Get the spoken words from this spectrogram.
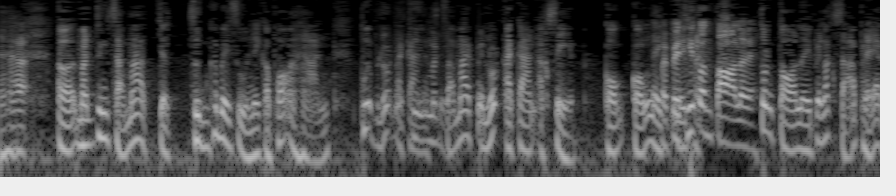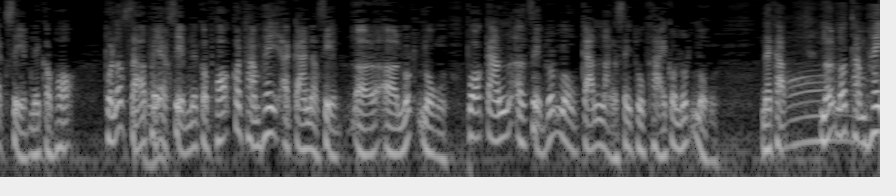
นะฮะฮะเอ่อมันจึงสามารถจะซึมเข้าไปสู่ในกระเพาะอาหาร เพื่อไปลดอาการมันสามารถเป็นลดอาการอักเสบของของในไปเป็นที่ในต้นตอเลย ต้นต่อเลยไปรักษาแผลอักเสบในกระเพาะพอรักษาแผลอักเสบในกระเพาะก็ทำให้อาการอักเสบเอ่อเอ่อลดลงพออาการอักเสบลดลงการหลั่งไซโตไคน์ก็ลดลงนะครับอ๋อแล้วแล้วทำให้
